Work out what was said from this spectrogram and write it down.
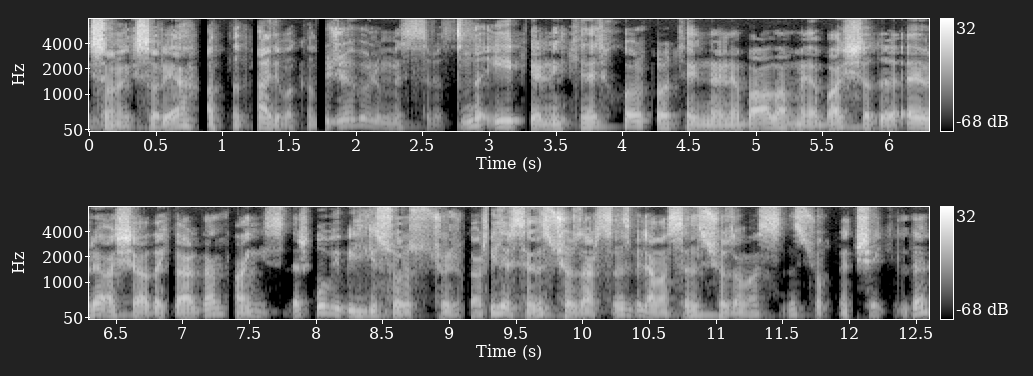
bir sonraki soruya atladım. Haydi bakalım. Hücre bölünmesi sırasında iplerinin kinetokor proteinlerine bağlanmaya başladığı evre aşağıdakilerden hangisidir? Bu bir bilgi sorusu çocuklar. Bilirseniz çözersiniz, bilemezseniz çözemezsiniz çok net bir şekilde.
